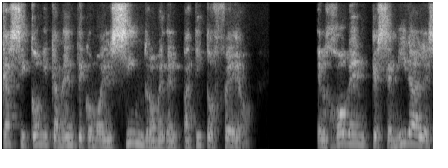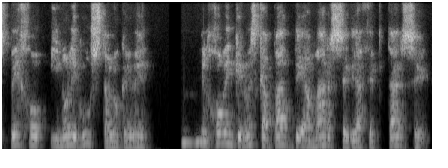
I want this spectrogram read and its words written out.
casi cómicamente como el síndrome del patito feo. El joven que se mira al espejo y no le gusta lo que ve, el joven que no es capaz de amarse, de aceptarse,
